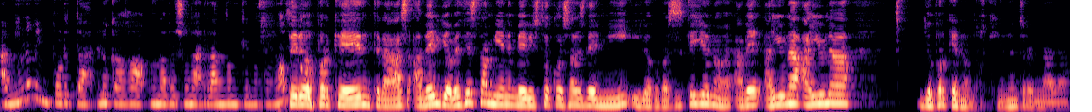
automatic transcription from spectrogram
a mí no me importa lo que haga una persona random que no conozco. Pero porque entras, a ver, yo a veces también me he visto cosas de mí y lo que pasa es que yo no, a ver, hay una, hay una, yo por qué no, porque yo no entro en nada,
